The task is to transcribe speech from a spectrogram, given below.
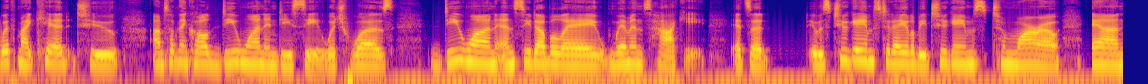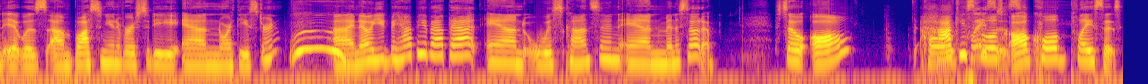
with my kid to um, something called D1 in DC, which was D1 NCAA women's hockey. It's a it was two games today. It'll be two games tomorrow, and it was um, Boston University and Northeastern. I know you'd be happy about that, and Wisconsin and Minnesota. So all Cold hockey schools, all cold places.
